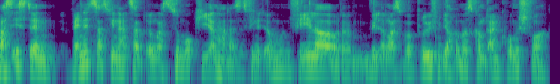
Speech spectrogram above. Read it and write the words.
Was ist denn, wenn jetzt das Finanzamt irgendwas zu mokieren hat, also es findet irgendwo einen Fehler oder will irgendwas überprüfen, wie auch immer, es kommt einem komisch vor,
